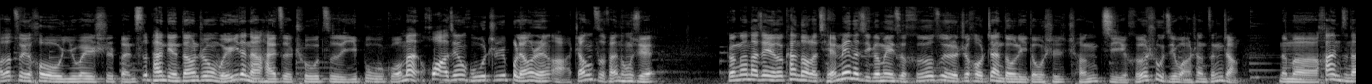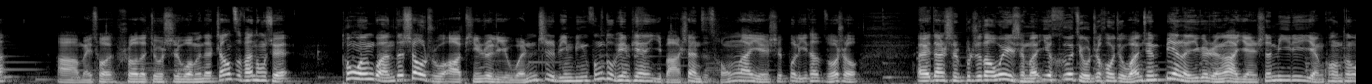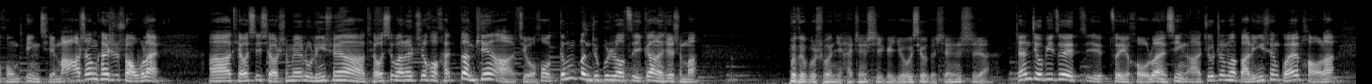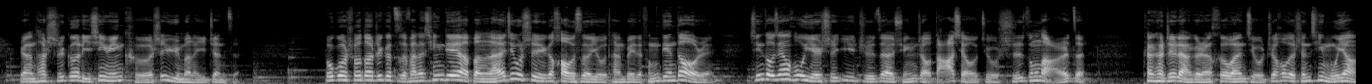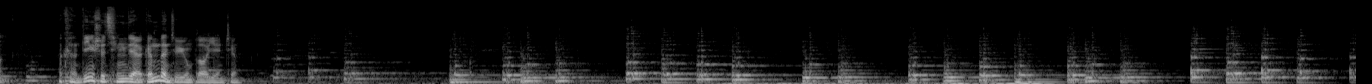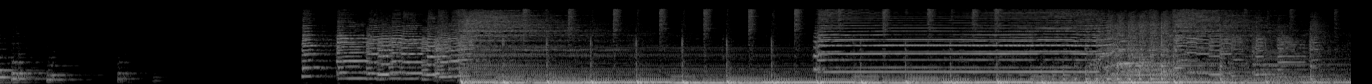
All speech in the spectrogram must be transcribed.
好的，最后一位是本次盘点当中唯一的男孩子，出自一部国漫《画江湖之不良人》啊，张子凡同学。刚刚大家也都看到了，前面的几个妹子喝醉了之后，战斗力都是呈几何数级往上增长。那么汉子呢？啊，没错，说的就是我们的张子凡同学，通文馆的少主啊，平日里文质彬彬，风度翩翩，一把扇子从来也是不离他的左手。哎，但是不知道为什么，一喝酒之后就完全变了一个人啊，眼神迷离，眼眶通红，并且马上开始耍无赖。啊，调戏小师妹陆林轩啊，调戏完了之后还断片啊，酒后根本就不知道自己干了些什么。不得不说，你还真是一个优秀的绅士啊！斩酒必醉，最最后乱性啊，就这么把林轩拐跑了，让他师哥李星云可是郁闷了一阵子。不过说到这个子凡的亲爹啊，本来就是一个好色又贪杯的疯癫道人，行走江湖也是一直在寻找打小就失踪的儿子。看看这两个人喝完酒之后的神情模样，肯定是亲的呀，根本就用不到验证。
